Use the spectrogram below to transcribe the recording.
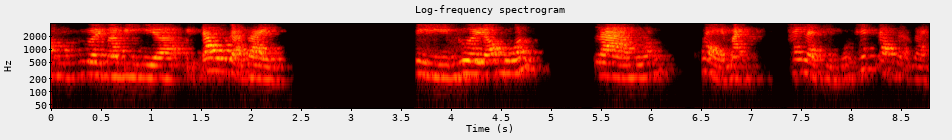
một người mà bị à, bị đau dạ dày thì người đó muốn là muốn khỏe mạnh hay là chỉ muốn hết đau dạ dày?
